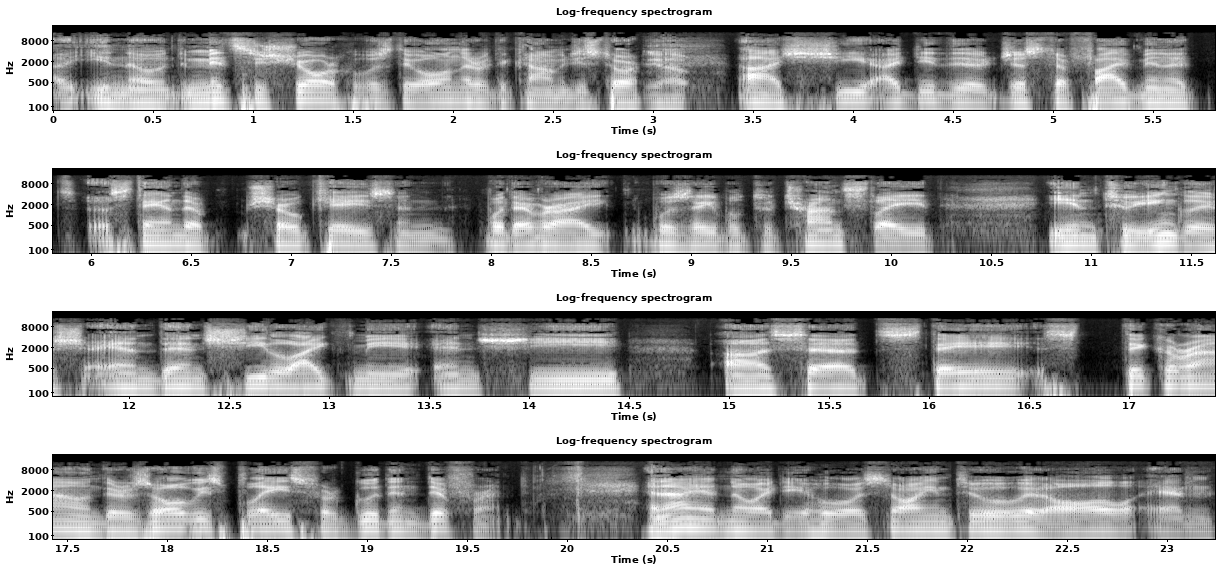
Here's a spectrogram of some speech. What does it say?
uh, you know, the Mitzi Shore, who was the owner of the comedy store, Yep. uh, she, I did uh just a five minute uh, stand up showcase and whatever I was able to translate into English, and then she liked me, and she uh, said, "Stay." Stick around. There's always place for good and different. And I had no idea who I was talking to at all. And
